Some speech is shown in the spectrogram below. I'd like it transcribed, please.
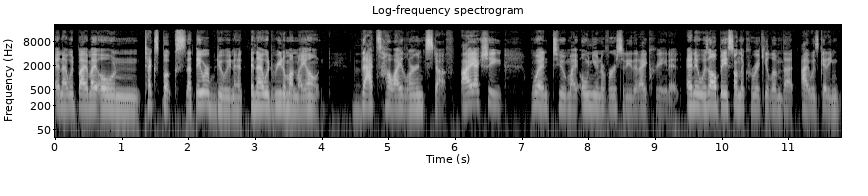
and I would buy my own textbooks that they were doing it and I would read them on my own. That's how I learned stuff. I actually went to my own university that I created. And it was all based on the curriculum that I was getting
